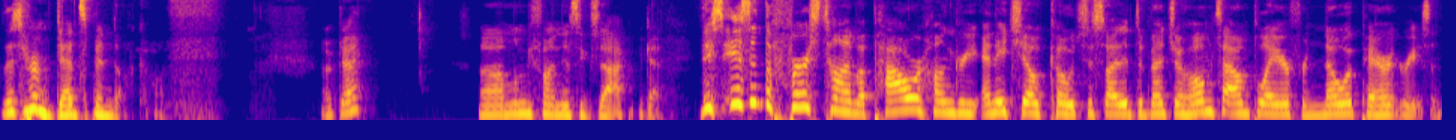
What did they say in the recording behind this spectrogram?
This is from Deadspin.com. Okay. Um, let me find this exact. Okay. This isn't the first time a power hungry NHL coach decided to bench a hometown player for no apparent reason.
